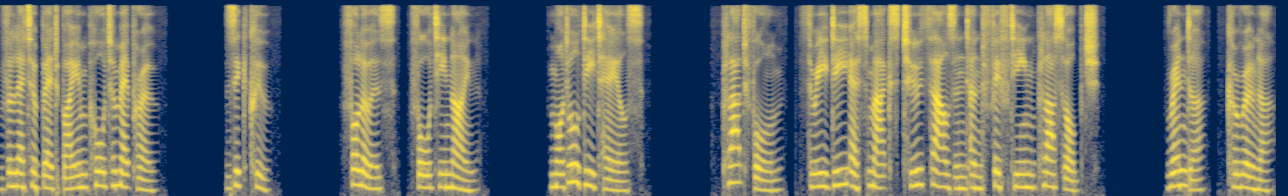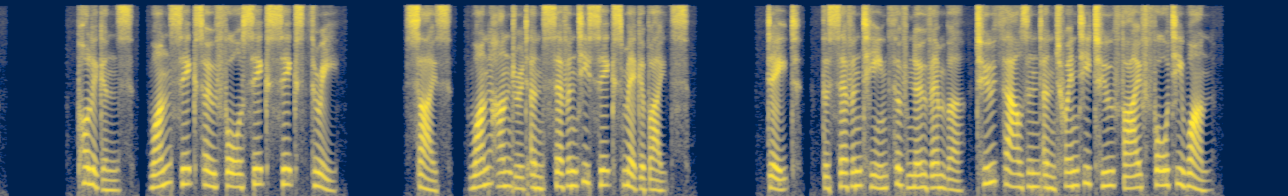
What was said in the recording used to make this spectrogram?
Valletta bed by Importer Mepro. Zikku. Followers, 49. Model details. Platform, 3ds Max 2015 Plus Obj. Render, Corona. Polygons, 1604663. Size, 176 megabytes. Date, the 17th of November, 2022 541.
